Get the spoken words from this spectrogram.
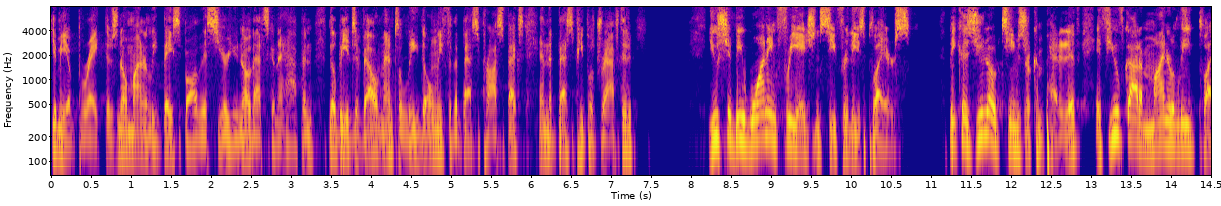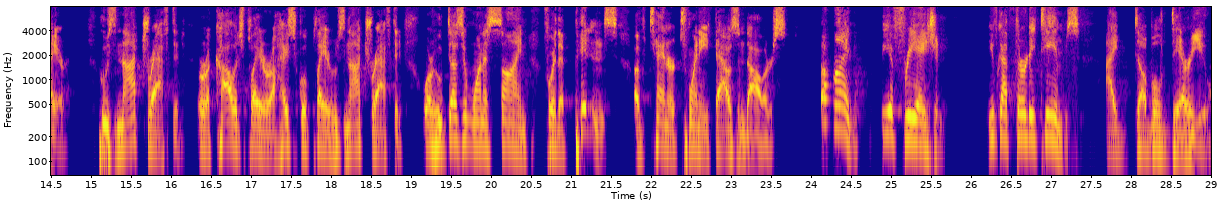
Give me a break. There's no minor league baseball this year. You know that's going to happen. There'll be a developmental league only for the best prospects and the best people drafted. You should be wanting free agency for these players because you know teams are competitive. If you've got a minor league player who's not drafted or a college player or a high school player who's not drafted or who doesn't want to sign for the pittance of 10 or $20,000. Fine. Be a free agent. You've got 30 teams. I double dare you.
